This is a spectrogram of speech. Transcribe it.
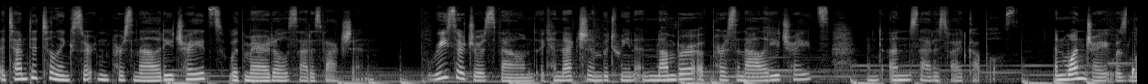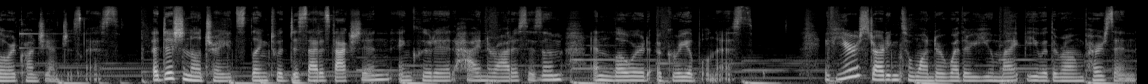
attempted to link certain personality traits with marital satisfaction. Researchers found a connection between a number of personality traits and unsatisfied couples, and one trait was lowered conscientiousness. Additional traits linked with dissatisfaction included high neuroticism and lowered agreeableness. If you're starting to wonder whether you might be with the wrong person,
